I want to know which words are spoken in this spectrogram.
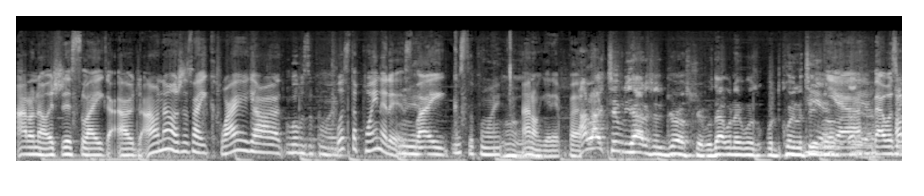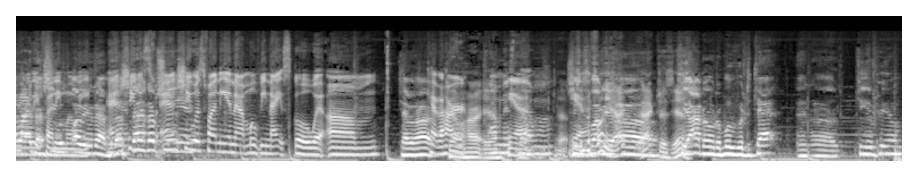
I don't know. It's just like I, I don't know. It's just like why are y'all? What was the point? What's the point of this? Yeah. Like What's the point? I don't get it. But I like Tiffany Haddish's girls trip. Was that when they was with the Queen Latifah? Yeah. Yeah, that was a I like really that. Funny was funny movie. that, and she was and she was funny in that movie Night School with um Kevin Hart. Kevin Hart. Kevin Hart, yeah. I missed Yeah. that one. Yeah, Yeah. She's a funny act- uh, actress, yeah. Keanu, the movie with the cat, and uh, Key and Peele.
